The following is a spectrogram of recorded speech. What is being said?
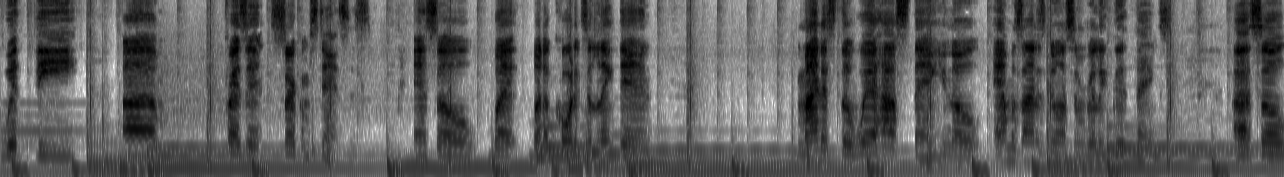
with the um, present circumstances. And so, but but according to LinkedIn, minus the warehouse thing, you know, Amazon is doing some really good things. Uh, so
